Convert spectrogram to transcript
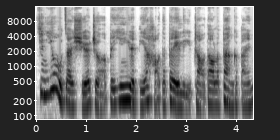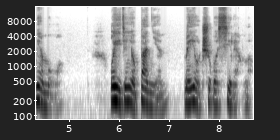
竟又在学者被音乐叠好的被里找到了半个白面膜。我已经有半年没有吃过细粮了，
